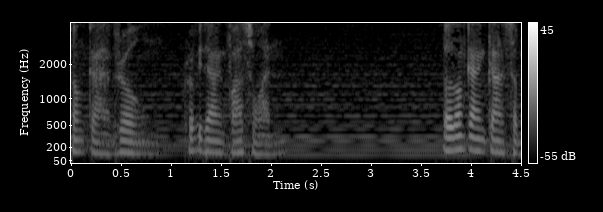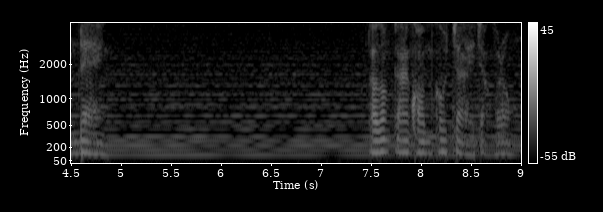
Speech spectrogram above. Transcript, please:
ต้องการพระองค์พระบิดาฟ้าสวรรค์ เราต้องการการสำแดง เราต้องการความเข้าใจจากพระองค์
